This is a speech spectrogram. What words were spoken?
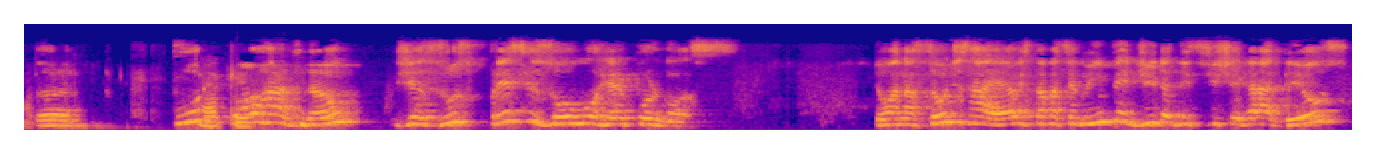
Uh, por okay. qual razão Jesus precisou morrer por nós? Então, a nação de Israel estava sendo impedida de se chegar a Deus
